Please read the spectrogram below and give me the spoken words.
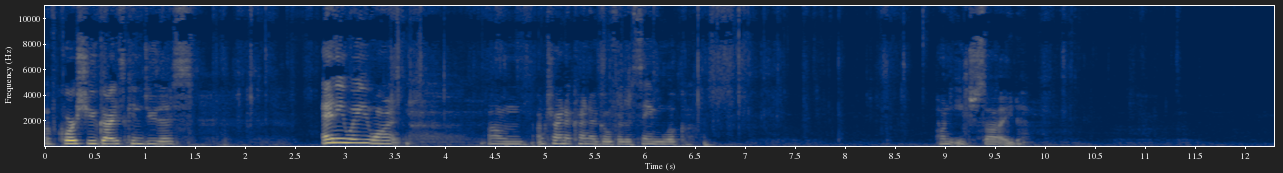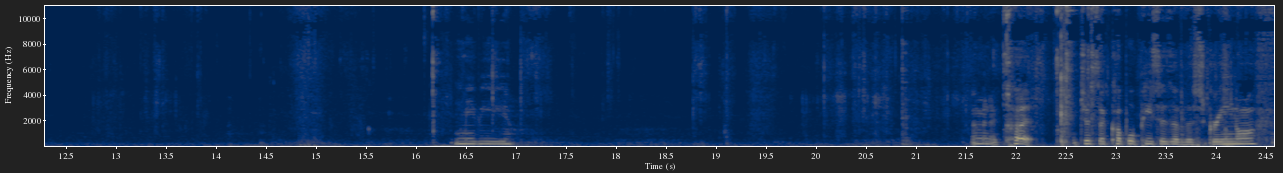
Of course, you guys can do this any way you want. Um, I'm trying to kind of go for the same look on each side. Maybe I'm going to cut just a couple pieces of this green off.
